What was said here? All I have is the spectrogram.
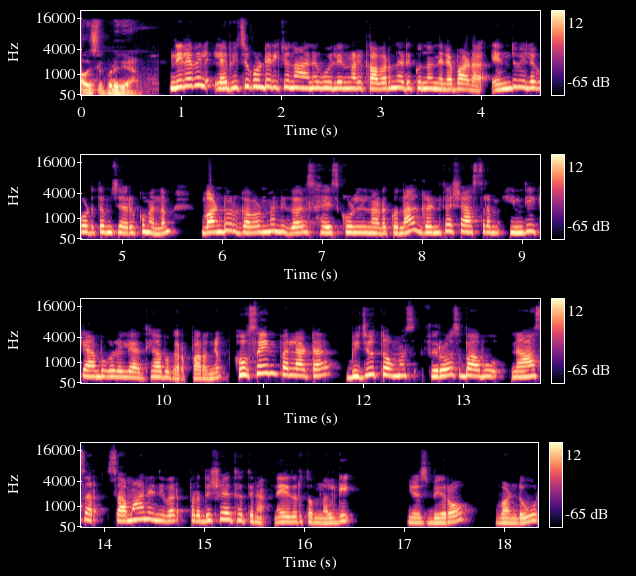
ആവശ്യപ്പെടുകയാണ്. നിലവിൽ ലഭിച്ചുകൊണ്ടിരിക്കുന്ന ആനുകൂല്യങ്ങൾ കവർന്നെടുക്കുന്ന നിലപാട് എന്തു വില കൊടുത്തും ചെറുക്കുമെന്നും വണ്ടൂർ ഗവൺമെന്റ് ഗേൾസ് ഹൈസ്കൂളിൽ നടക്കുന്ന ഗണിതശാസ്ത്രം ഹിന്ദി ക്യാമ്പുകളിലെ അധ്യാപകർ പറഞ്ഞു. ഹുസൈൻ പല്ലാട്ട് ബിജു തോമസ് ഫിറോസ് ബാബു നാസർ സമാൻ എന്നിവർ പ്രതിഷേധത്തിന് നേതൃത്വം നൽകി. News bureau Wandoor.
